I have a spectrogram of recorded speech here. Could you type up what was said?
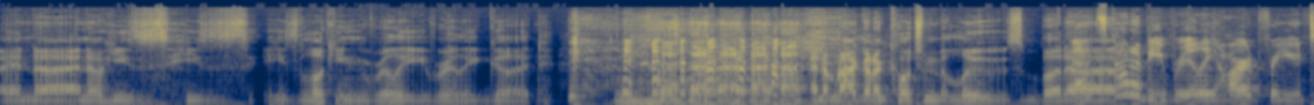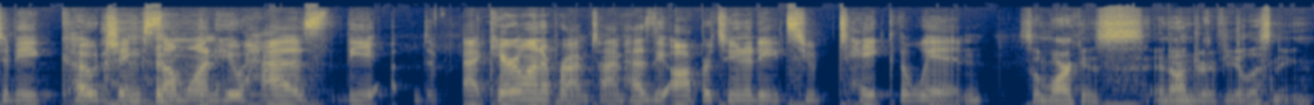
and uh, I know he's he's he's looking really really good. and I'm not going to coach him to lose, but That's uh, got to be really hard for you to be coaching someone who has the at Carolina primetime has the opportunity to take the win. so Marcus and Andre, if you're listening,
